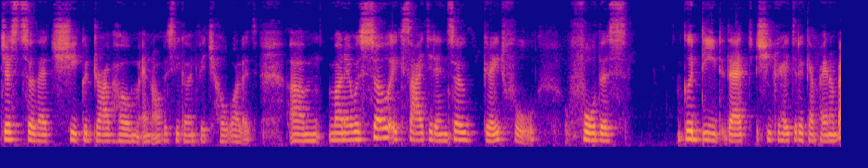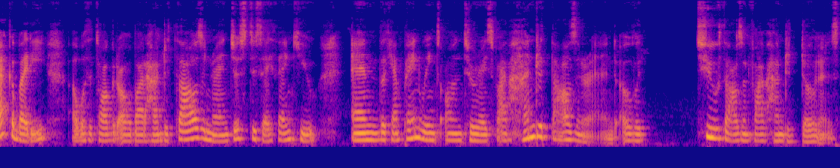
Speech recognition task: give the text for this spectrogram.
just so that she could drive home and obviously go and fetch her wallet. Um, Monet was so excited and so grateful for this good deed that she created a campaign on BackaBuddy uh, with a target of about 100,000 Rand just to say thank you. And the campaign went on to raise 500,000 Rand over 2,500 donors.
